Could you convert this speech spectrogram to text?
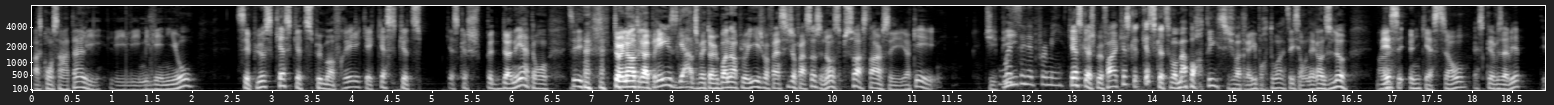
Parce qu'on s'entend, les, les, les milléniaux, c'est plus qu'est-ce que tu peux m'offrir que qu'est-ce que tu qu'est-ce que je peux te donner à ton. Tu as une entreprise, regarde, je vais être un bon employé, je vais faire ci, je vais faire ça. C'est- Non, c'est plus ça à cette heure. C'est OK, JP, What's in it for me? qu'est-ce que je peux faire? Qu'est-ce que, qu'est-ce que tu vas m'apporter si je vais travailler pour toi? On est rendu là. Mais Ouais. c'est une question. Est-ce que vous avez des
